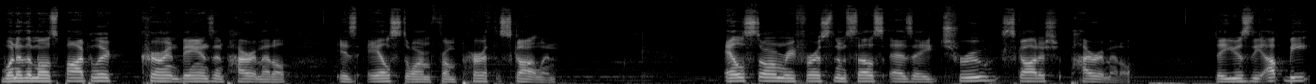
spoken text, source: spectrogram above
One of the most popular current bands in pirate metal is Alestorm from Perth, Scotland. Alestorm refers to themselves as a true Scottish pirate metal. They use the upbeat,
